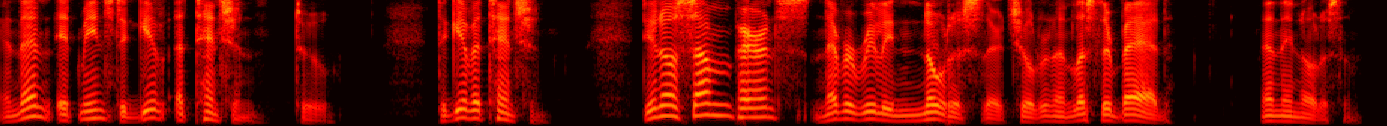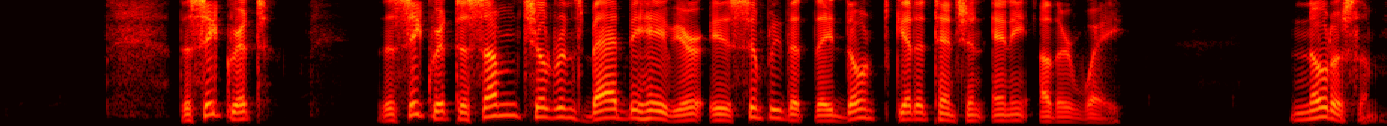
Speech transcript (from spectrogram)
and then it means to give attention to. To give attention. Do you know some parents never really notice their children unless they're bad? Then they notice them. The secret the secret to some children's bad behavior is simply that they don't get attention any other way. Notice them.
